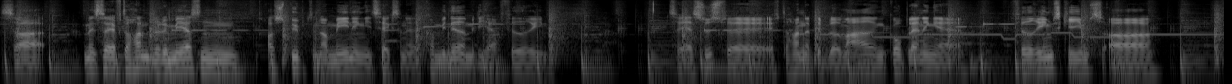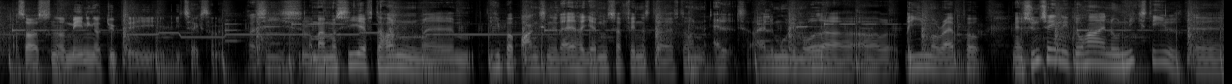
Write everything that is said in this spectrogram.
Så, men så efterhånden blev det mere sådan også dybden og mening i teksterne, kombineret med de her fede rim. Så jeg synes øh, efterhånden, at det er blevet meget en god blanding af fede rimschemes og, og så også noget mening og dybde i, i teksterne. Præcis. Mm. Og man må sige efterhånden med hiphop-branchen i dag herhjemme, så findes der efterhånden alt og alle mulige måder at, at rime og rap på. Men jeg synes egentlig, du har en unik stil. Øh,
